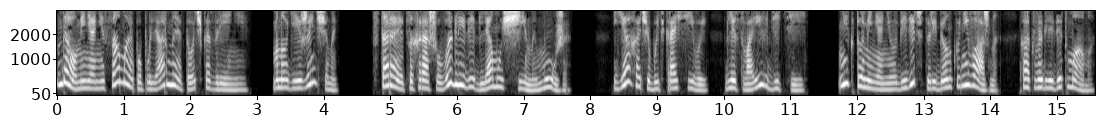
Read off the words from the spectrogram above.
Да, у меня не самая популярная точка зрения. Многие женщины стараются хорошо выглядеть для мужчины, мужа. Я хочу быть красивой для своих детей. Никто меня не убедит, что ребенку не важно, как выглядит мама,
